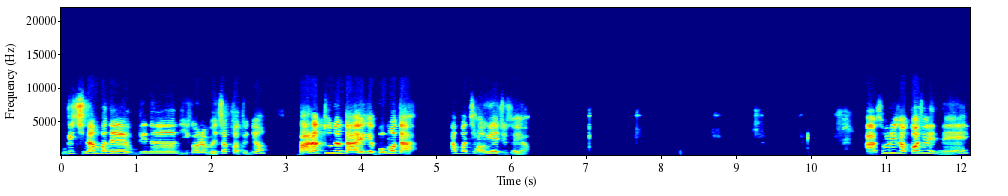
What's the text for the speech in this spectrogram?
우리 지난번에 우리는 이거를 외쳤거든요. 마라톤은 나에게 뭐뭐다. 한번 정의해 주세요. 아, 소리가 꺼져 있네.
